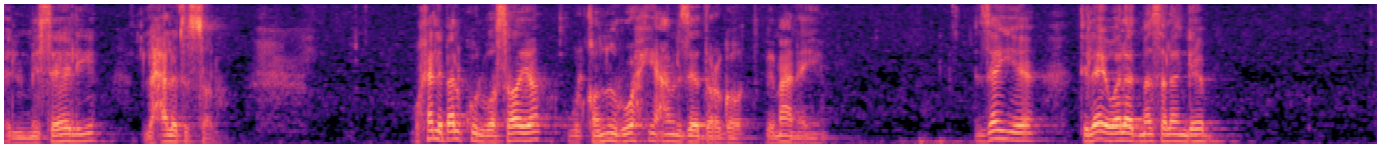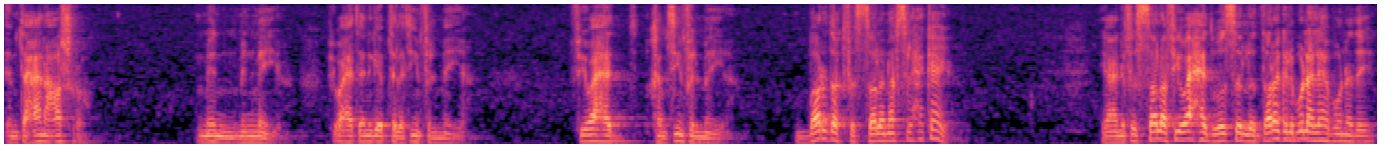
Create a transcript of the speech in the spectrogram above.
المثالي لحالة الصلاة وخلي بالكم الوصايا والقانون الروحي عامل زي الدرجات. بمعنى إيه؟ زي تلاقي ولد مثلا جاب امتحان عشرة من من مية في واحد تاني جاب تلاتين في المية في واحد خمسين في المية. برضك في الصلاة نفس الحكاية. يعني في الصلاة في واحد وصل للدرجة اللي بيقول عليها أبونا ديك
